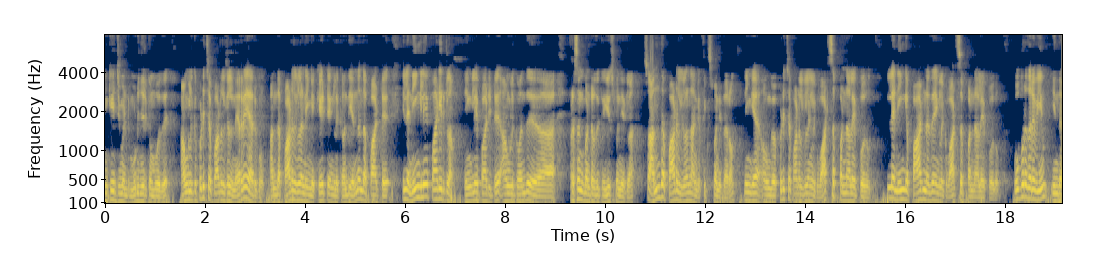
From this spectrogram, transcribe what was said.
என்கேஜ்மெண்ட் முடிஞ்சிருக்கும் போது அவங்களுக்கு பிடிச்ச பாடல்கள் நிறையா இருக்கும். அந்த பாடல்களை நீங்கள் கேட்டு எங்களுக்கு வந்து எந்தெந்த பாட்டு இல்லை நீங்களே பாடியிருக்கலாம். நீங்களே பாடிட்டு அவங்களுக்கு வந்து ப்ரெசென்ட் பண்ணுறதுக்கு யூஸ் பண்ணியிருக்கலாம். ஸோ அந்த பாடல்களை நாங்கள் ஃபிக்ஸ் பண்ணி தரோம். நீங்கள் அவங்க பிடிச்ச பாடல்களை எங்களுக்கு வாட்ஸ்அப் பண்ணாலே போதும். இல்லை நீங்கள் பாடினதை எங்களுக்கு வாட்ஸ்அப் பண்ணாலே போதும். ஒவ்வொரு தடவையும் இந்த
